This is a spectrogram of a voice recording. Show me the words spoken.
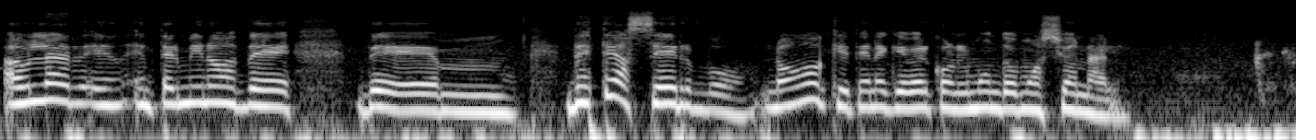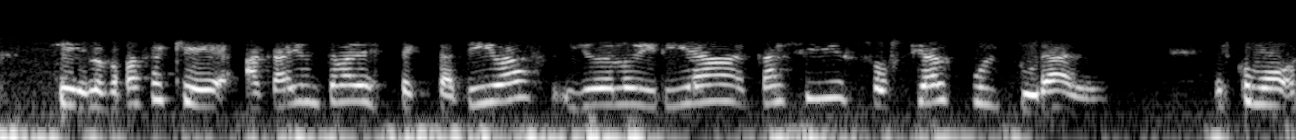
hablar en, términos de, de, mm, de este acervo, ¿no? Que tiene que ver con el mundo emocional. Sí, lo que pasa es que acá hay un tema de expectativas, y yo lo diría casi social-cultural es como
